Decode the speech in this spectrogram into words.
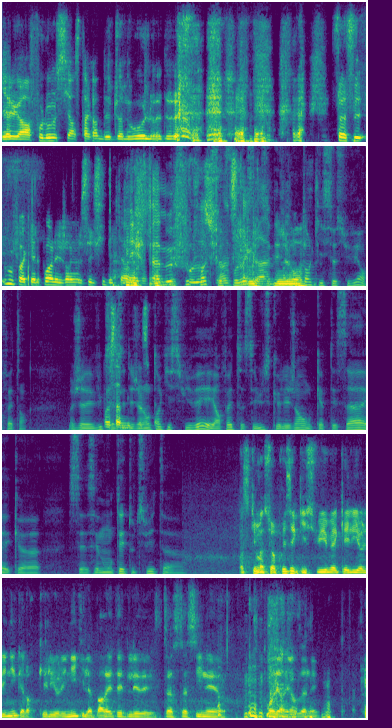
y a eu un follow aussi Instagram de John Wall. De... ça, c'est ouf à quel point les gens ils s'excitent dès qu'il y a Les un- fameux follow sur follow, ça faisait Instagram. déjà longtemps qu'ils se suivaient en fait. hein. Moi j'avais vu que Ouais, ça ça faisait déjà longtemps qu'ils se suivaient et en fait c'est juste que les gens ont capté ça et que c'est c'est monté tout de suite. euh. Moi, Ce qui m'a surpris, c'est qu'il suivait Kelly Olynyk, alors que Kelly Olynyk, il a pas arrêté de les assassiner euh, les trois dernières années.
